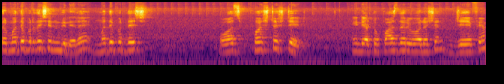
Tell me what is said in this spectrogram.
तर मध्य प्रदेश यांनी दिलेलं आहे. Madhya Pradesh was first state India to pass the revolution J F M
